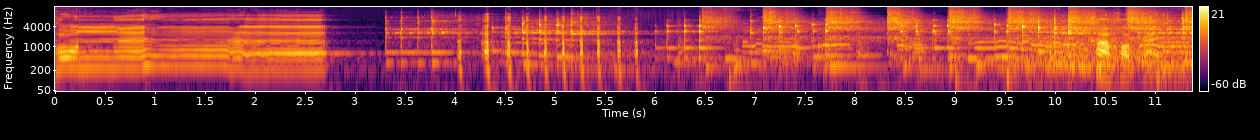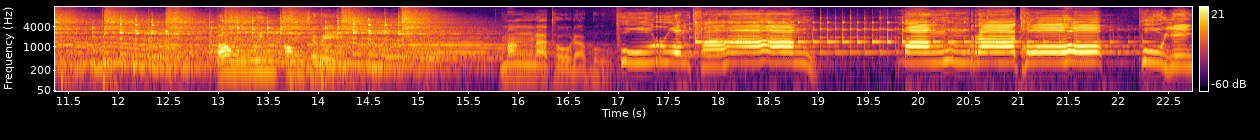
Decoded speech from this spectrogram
ชน ข้าขอบใจอองวินอองชเวมังราโทราบู ผู้ร่วมทาง มังราโท ผู้หญิง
